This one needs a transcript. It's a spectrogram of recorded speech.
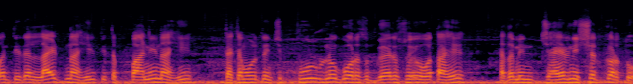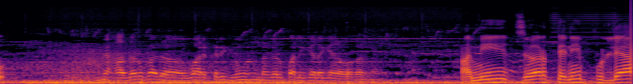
पण तिथे लाइट नाही तिथं पाणी नाही त्याच्यामुळे त्यांची पूर्ण गोर गैरसोय होत आहे. ह्याचा मी जाहीर निषेध करतो. हजारो का वारकरी घेऊन नगरपालिकेला घेरावा घालणार. आम्ही जर त्यांनी पुढल्या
